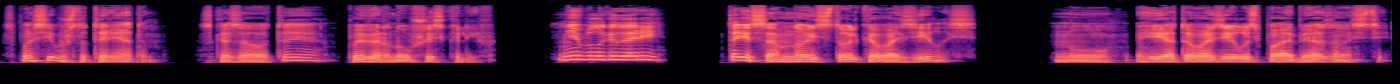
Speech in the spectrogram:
«Спасибо, что ты рядом», — сказала Тея, повернувшись к Лив. «Не благодари. Ты со мной столько возилась». «Ну, я-то возилась по обязанности.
